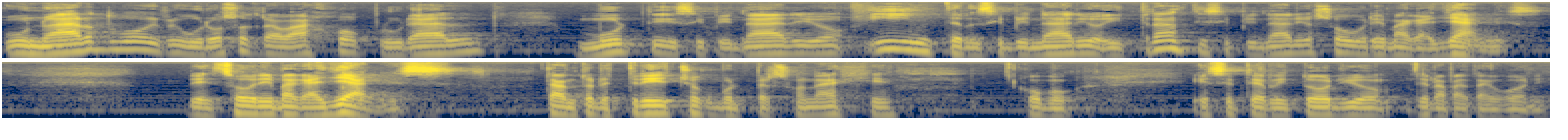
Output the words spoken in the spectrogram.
un arduo y riguroso trabajo plural, multidisciplinario, interdisciplinario y transdisciplinario sobre Magallanes, sobre Magallanes, tanto el estrecho como el personaje, como ese territorio de la Patagonia.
